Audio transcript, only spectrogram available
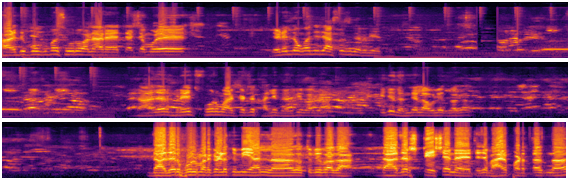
हळदी कुंकू पण सुरू होणार आहे. त्याच्यामुळे लेडीज लोकांची जास्तच गर्दी येते दादर ब्रिज फोर मार्केटच्या खाली गर्दी बघा. किती धंदे लावलेत बघा. दादर फोर मार्केटला तुम्ही याल ना तर तुम्ही बघा दादर स्टेशन आहे त्याच्या बाहेर पडतात ना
